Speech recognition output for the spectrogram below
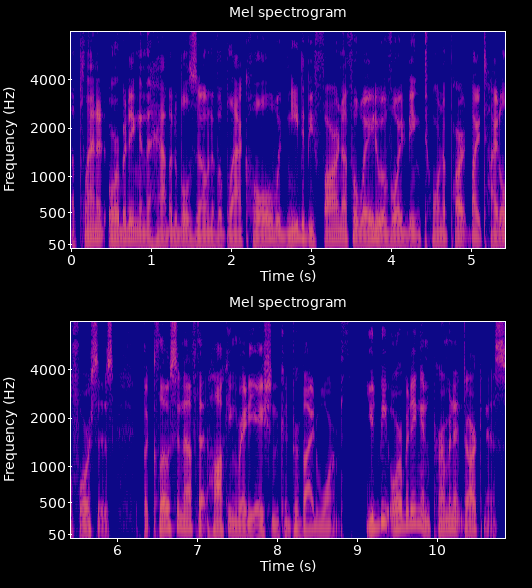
A planet orbiting in the habitable zone of a black hole would need to be far enough away to avoid being torn apart by tidal forces, but close enough that Hawking radiation could provide warmth. You'd be orbiting in permanent darkness,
